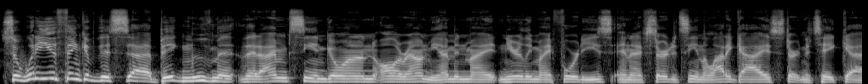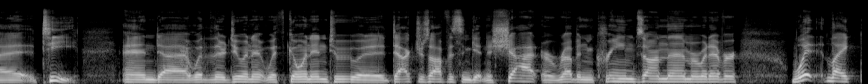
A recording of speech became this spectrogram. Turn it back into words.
So, what do you think of this uh, big movement that I'm seeing going on all around me? I'm in my nearly my 40s, and I've started seeing a lot of guys starting to take uh, T. And uh, whether they're doing it with going into a doctor's office and getting a shot or rubbing creams on them or whatever, what like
